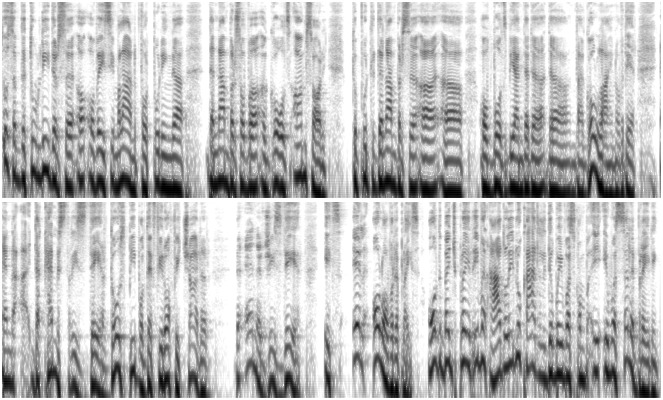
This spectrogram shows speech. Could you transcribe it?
those are the two leaders uh, of AC Milan for putting the, the numbers of uh, goals. Oh, I'm sorry to put the numbers uh, uh, of balls behind the, the, the goal line over there, and the chemistry is there. Those people they feed off each other. The energy is there. It's all over the place. All the bench players, even Adli. Look, Adli, the way was comp- it was celebrating.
